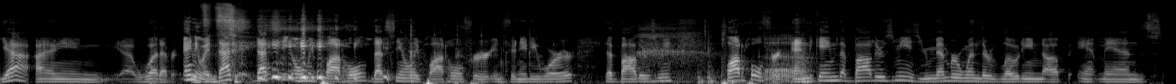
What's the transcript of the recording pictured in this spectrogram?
Yeah, I mean, yeah, whatever. Anyway, that's that's the only plot hole. That's the only plot hole for Infinity War that bothers me. Plot hole for uh. Endgame that bothers me is you remember when they're loading up Ant Man's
